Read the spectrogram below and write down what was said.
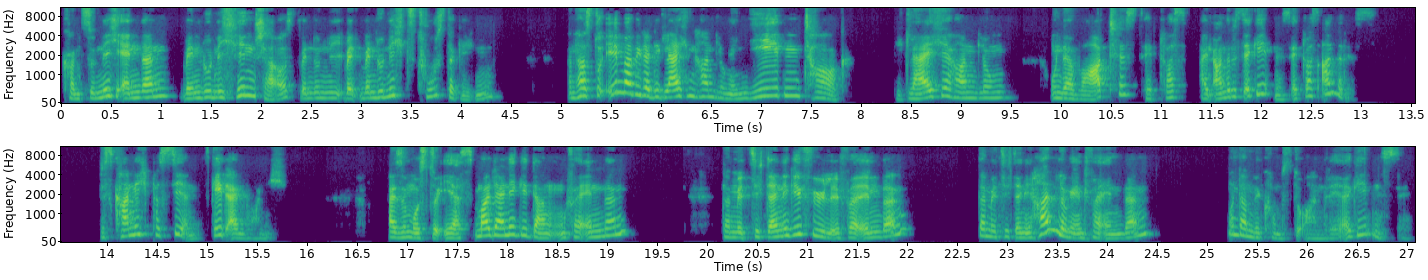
kannst du nicht ändern, wenn du nicht hinschaust, wenn du, nie, wenn, wenn du nichts tust dagegen, dann hast du immer wieder die gleichen Handlungen, jeden Tag die gleiche Handlung, und erwartest etwas, ein anderes Ergebnis, etwas anderes. Das kann nicht passieren. Es geht einfach nicht. Also musst du erstmal deine Gedanken verändern, damit sich deine Gefühle verändern, damit sich deine Handlungen verändern und dann bekommst du andere Ergebnisse.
